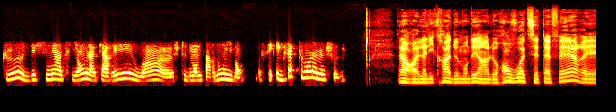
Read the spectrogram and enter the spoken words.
que dessiner un triangle, un carré ou un je te demande pardon Yvan. C'est exactement la même chose. Alors, la LICRA a demandé hein, le renvoi de cette affaire et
